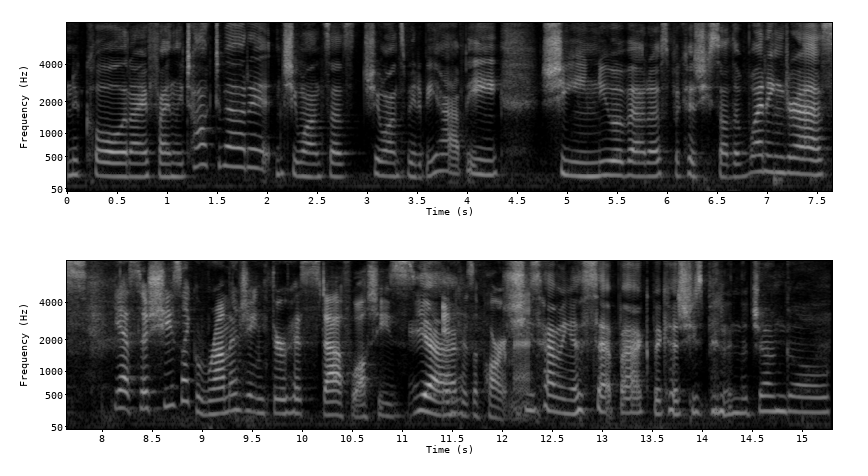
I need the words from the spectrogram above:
Nicole and I finally talked about it, and she wants us. She wants me to be happy. She knew about us because she saw the wedding dress. yeah, so she's like rummaging through his stuff while she's Yeah, in his apartment. She's having a setback because she's been in the jungle.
